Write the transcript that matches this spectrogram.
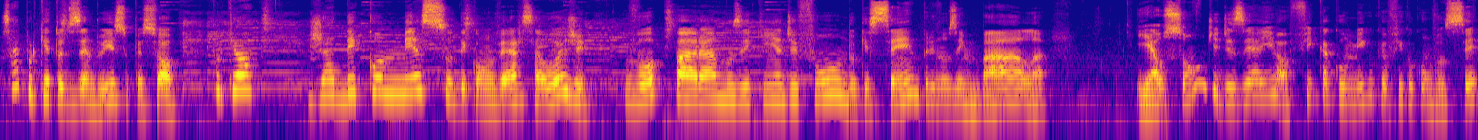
Sabe por que estou dizendo isso, pessoal? Porque, ó, já de começo de conversa hoje, vou parar a musiquinha de fundo que sempre nos embala. E é o som de dizer aí, ó, fica comigo que eu fico com você,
